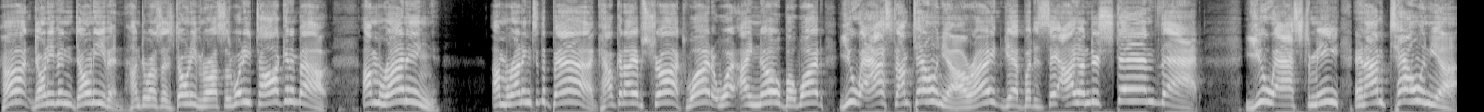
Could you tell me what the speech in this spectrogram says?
Huh? Don't even, don't even. Hunter Russell says, don't even. Russell says, what are you talking about? I'm running. I'm running to the bag. How could I obstruct? What? What? I know, but what? You asked. I'm telling you, all right? Yeah, but to say, I understand that. You asked me, and I'm telling you,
